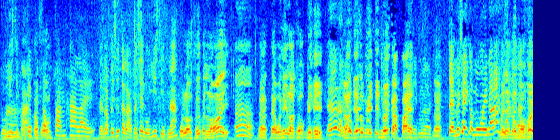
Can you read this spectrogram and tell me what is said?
โลยี่สิบบาท เก็บครัไปบผม สองตันห้าไร่ แต่เราไปซื้อตลาดไม่ใช่โลยี่สิบนะ คนเราซื้อเป็นร้อยเออ นะแต่วันนี้เราโชคดีเออ นะเดี๋ยวต้องมีติดมือกลับไปติดมือนะ แต่ไม่ใช่ขโมยนะไม่ใช่ขโมย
